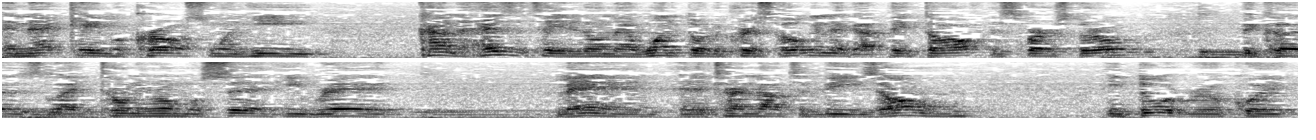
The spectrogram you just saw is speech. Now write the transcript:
And that came across when he kind of hesitated on that one throw to Chris Hogan that got picked off, his first throw, because, like Tony Romo said, he read man and it turned out to be zone. He threw it real quick,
